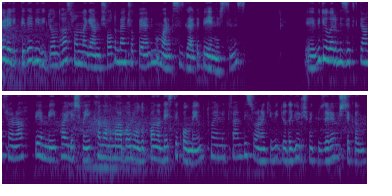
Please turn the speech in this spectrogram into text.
Böylelikle de bir videonun daha sonuna gelmiş oldum. Ben çok beğendim. Umarım sizler de beğenirsiniz. Ee, videolarımı izledikten sonra beğenmeyi, paylaşmayı, kanalıma abone olup bana destek olmayı unutmayın lütfen. Bir sonraki videoda görüşmek üzere. Hoşçakalın.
